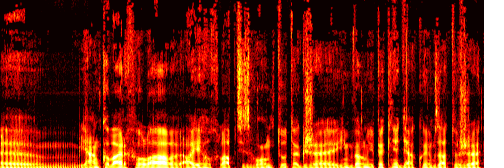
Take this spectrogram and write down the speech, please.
um, Janko Varchola a jeho chlapci z Vontu, takže im veľmi pekne ďakujem za to, že,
